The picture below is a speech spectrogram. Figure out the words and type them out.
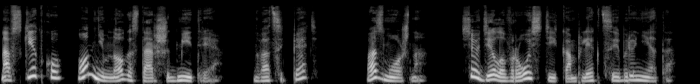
Навскидку он немного старше Дмитрия. 25? Возможно. Все дело в росте и комплекции брюнета.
